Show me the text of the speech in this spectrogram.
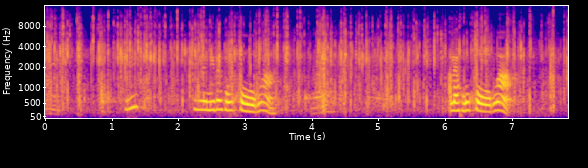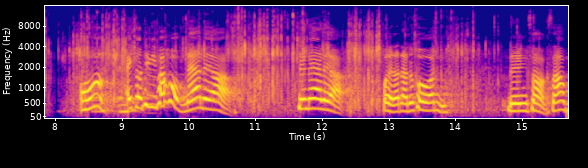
ว่าเฮ้ยทำไมนี้เป็นโค้งๆอะ อะไรโค้งๆอะ อ๋อ ไอตัวที่มีผ้าห่มแน่เลยอะ แน่ๆเลยอะ เปิดแล้วนะทุกคน หนึ่งสองสาม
